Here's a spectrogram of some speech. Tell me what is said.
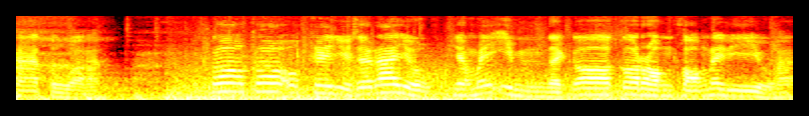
ห้าตัว ก็ก็โอเคอยู่ใช้ได้อยู่ ยังไม่อิ่มแต่ก็ก็รองท้องได้ดีอยู่ฮะ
